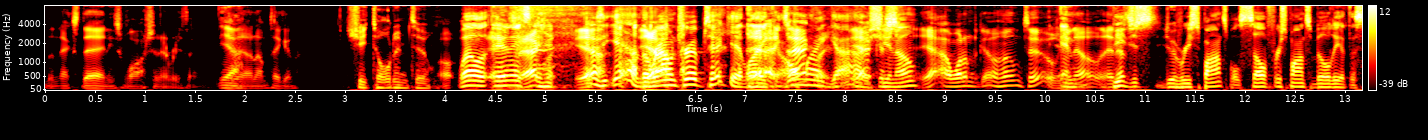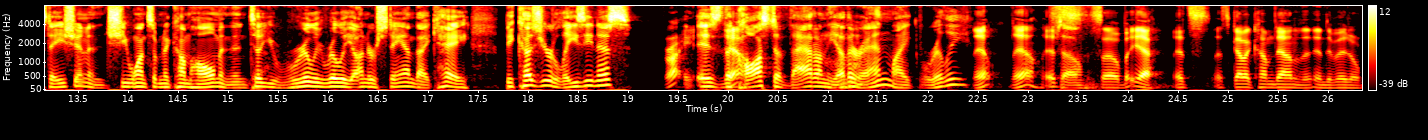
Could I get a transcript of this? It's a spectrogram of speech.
the next day and he's washing everything Yeah. you know, and i'm thinking She told him to. oh, Well, and exactly it's, yeah yeah, the Yeah. round trip ticket. Like, Yeah, exactly. oh my Yeah, you know? yeah i want him to go home too you know and be just responsible, self responsibility at the station. And she wants him to come home. And until you really, really understand, like, hey, because your laziness right is the Yeah. Mm-hmm. cost of that on the other end, like, really? Yep, yeah. It's So- so, but yeah, it's it's got to come down to the individual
